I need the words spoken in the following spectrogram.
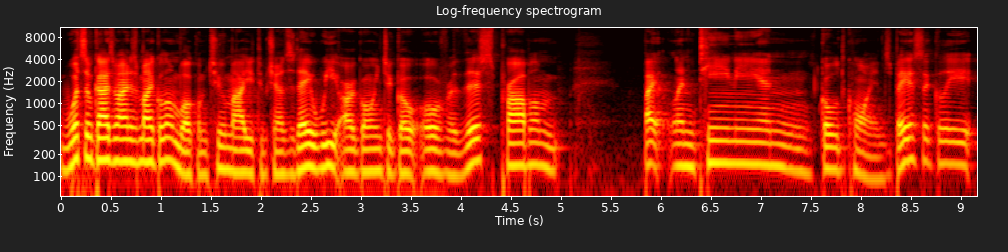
What's up guys, my name is Michael and welcome to my YouTube channel. Today we are going to go over this problem Bytelandian gold coins. Basically,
